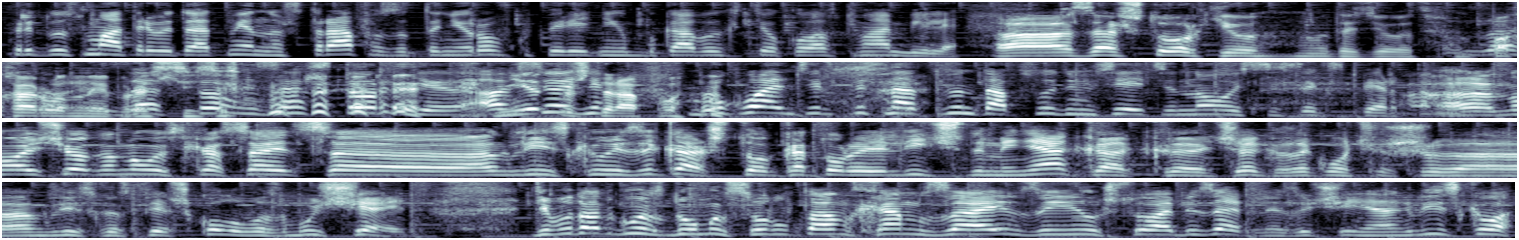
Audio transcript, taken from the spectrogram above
предусматривают отмену штрафа за тонировку передних боковых стекол автомобиля. А за шторки вот эти вот За похоронные, что- простите. За, что- за шторки. А сегодня штрафа. Буквально через 15 минут обсудим все эти новости с экспертом. А, ну, а еще одна новость касается английского языка, что, которое лично меня, как э, человека, закончившего английскую спецшколу, возмущает. Депутат Госдумы Султан Хамзаев заявил, что обязательное изучение английского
